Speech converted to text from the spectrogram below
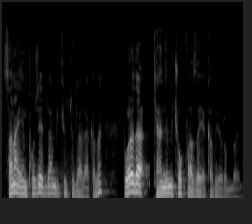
sana empoze edilen bir kültürle alakalı. Bu arada kendimi çok fazla yakalıyorum böyle.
